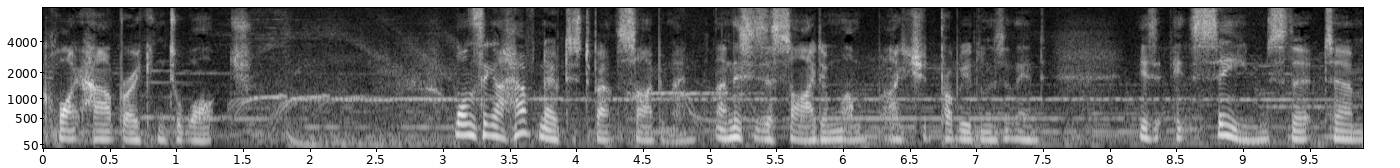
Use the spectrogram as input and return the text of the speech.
quite heartbreaking to watch. One thing I have noticed about the Cybermen, and this is a side, and I should probably have done this at the end, is it seems that um,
